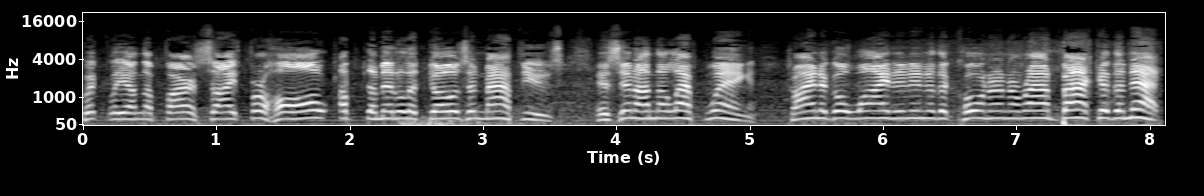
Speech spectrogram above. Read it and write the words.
Quickly on the far side for Holl. Up the middle it goes, and Matthews is in on the left wing. Trying to go wide and into the corner and around back of the net.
